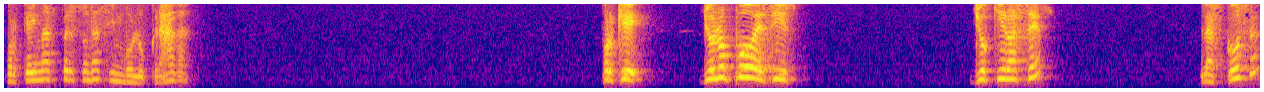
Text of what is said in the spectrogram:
Porque hay más personas involucradas. Porque yo no puedo decir, yo quiero hacer las cosas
